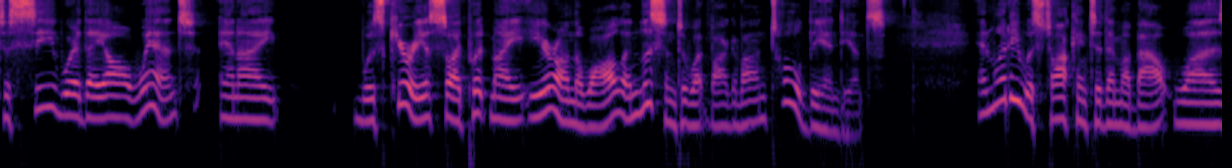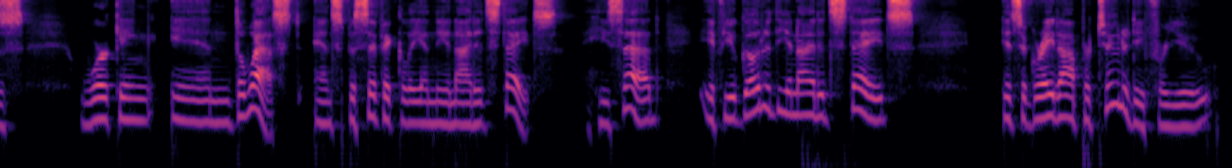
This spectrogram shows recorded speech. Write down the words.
to see where they all went and I was curious, so I put my ear on the wall and listened to what Bhagavan told the Indians. And what he was talking to them about was working in the West and specifically in the United States. He said if you go to the United States, it's a great opportunity for you,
